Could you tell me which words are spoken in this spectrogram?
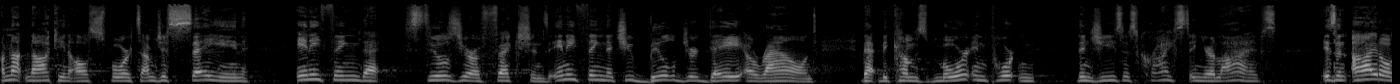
I'm not knocking all sports. I'm just saying anything that steals your affections, anything that you build your day around that becomes more important than Jesus Christ in your lives is an idol.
